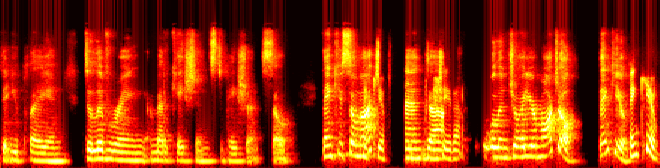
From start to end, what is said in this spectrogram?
that you play in delivering medications to patients. So thank you so much, you. and uh, will enjoy your module. Thank you. Thank you.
